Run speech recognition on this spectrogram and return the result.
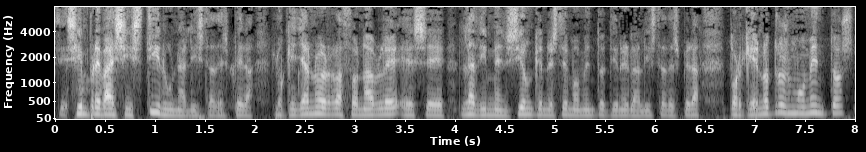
siempre va a existir una lista de espera. Lo que ya no es razonable es eh, la dimensión que en este momento tiene la lista de espera, porque en otros momentos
